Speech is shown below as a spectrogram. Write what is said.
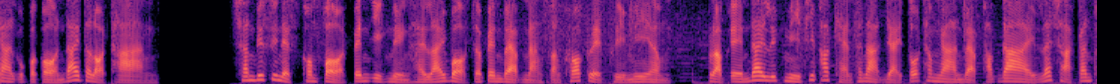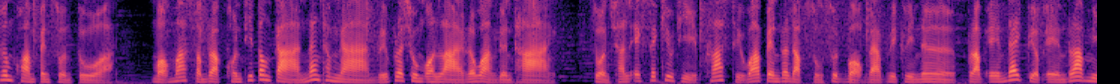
งานอุปกรณ์ได้ตลอดทาง ชั้น Business Comfort เป็นอีกหนึ่งไฮไลท์เบาะจะเป็นแบบหนังสังเคราะห์เกรดพรีเมียม ปรับเอนได้ลึกมีที่พักแขนขนาดใหญ่โต๊ะทำงานแบบพับได้ และฉากกั้นเพิ่มความเป็นส่วนตัว เหมาะมากสำหรับคนที่ต้องการนั่งทำงานหรือประชุมออนไลน์ระหว่างเดินทาง ส่วนชั้น Executive Class ถือว่าเป็นระดับสูงสุดเบาะแบบ Recliner ปรับเอนได้เกือบเอนราบมี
